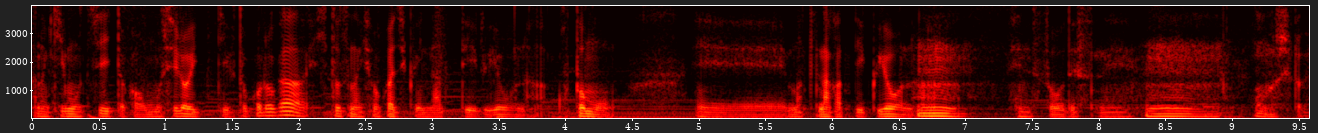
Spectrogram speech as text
あの気持ちいいとか面白いっていうところが一つの評価軸になっているようなことも、えーまあ、つながっていくようなうん演奏ですね。うん面白い。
